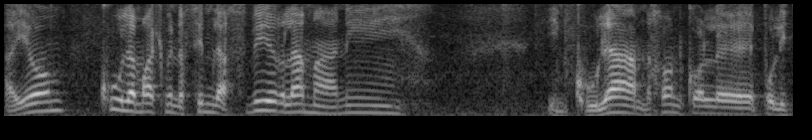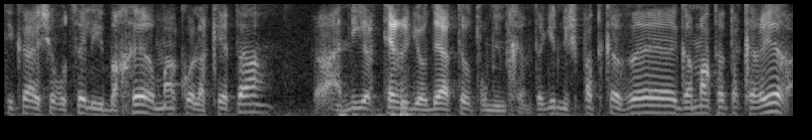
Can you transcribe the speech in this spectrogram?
היום כולם רק מנסים להסביר למה אני עם כולם, נכון? כל אה, פוליטיקאי שרוצה להיבחר, מה כל הקטע? אני יותר יודע יותר טוב ממכם. תגיד משפט כזה, גמרת את הקריירה.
